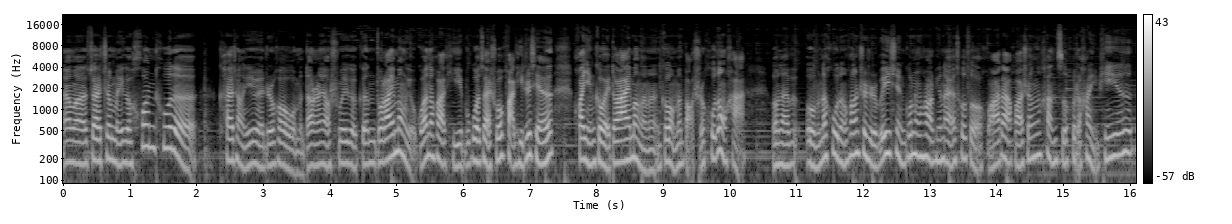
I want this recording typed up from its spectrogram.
那么在这么一个欢脱的开场音乐之后，我们当然要说一个跟哆啦 A 梦有关的话题。不过在说话题之前，欢迎各位哆啦 A 梦们跟我们保持互动哈。我们的我们的互动方式是微信公众号平台搜索“华大华生”汉字或者汉语拼音，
